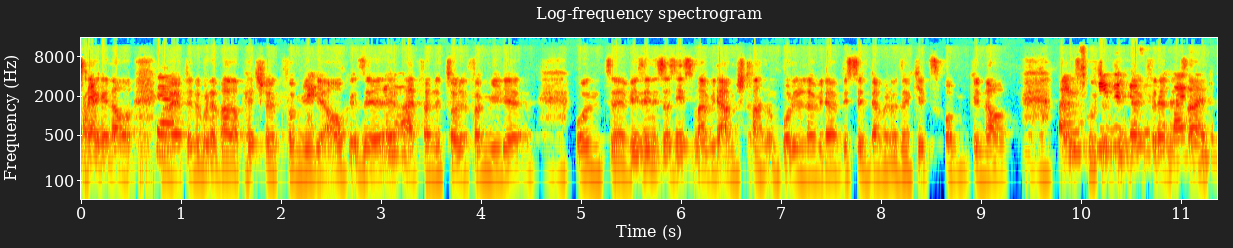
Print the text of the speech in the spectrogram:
Ja, genau. Ja. Ihr habt eine wunderbare Patchwork-Familie, auch sehr, genau. einfach eine tolle Familie. Und äh, wir sehen uns das nächste Mal wieder am Strand und buddeln da wieder ein bisschen da mit unseren Kids rum. Genau. Alles und Gute und vielen Dank für deine Zeit.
